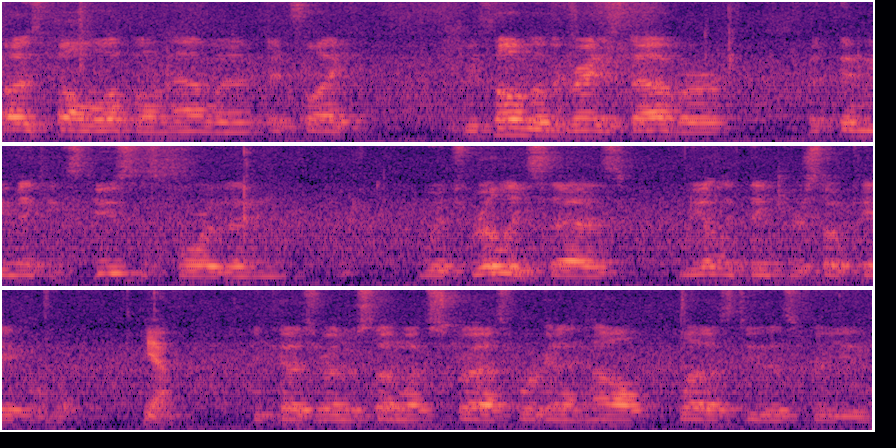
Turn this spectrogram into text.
I'll just follow up on that one. It's like, we told them they're the greatest ever, but then we make excuses for them, which really says, we only think you're so capable. Yeah. because you're under so much stress, we're gonna help, let us do this for you.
